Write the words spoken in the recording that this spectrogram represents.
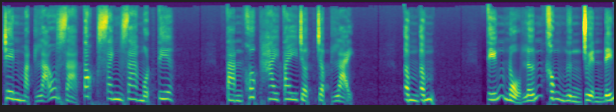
Trên mặt lão giả tóc xanh ra một tia. Tàn khốc hai tay chợt chập lại. Âm ấm. Tiếng nổ lớn không ngừng truyền đến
